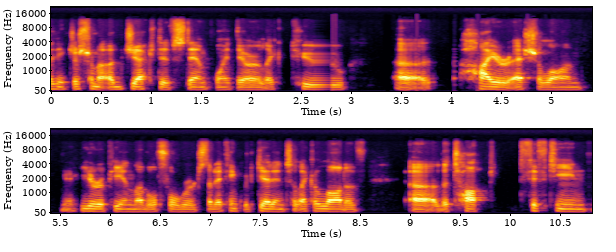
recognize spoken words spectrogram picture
I think just from an objective standpoint, they are like two uh, higher echelon you know, European level forwards that I think would get into like a lot of uh, the top 15,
